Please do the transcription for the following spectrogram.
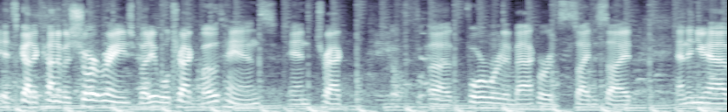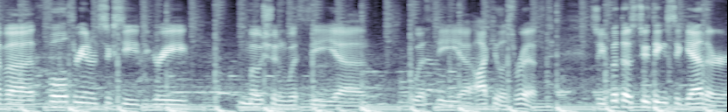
it's got a kind of a short range, but it will track both hands and track uh, forward and backwards, side to side, and then you have a full 360 degree motion with the uh, with the uh, Oculus Rift. So you put those two things together,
